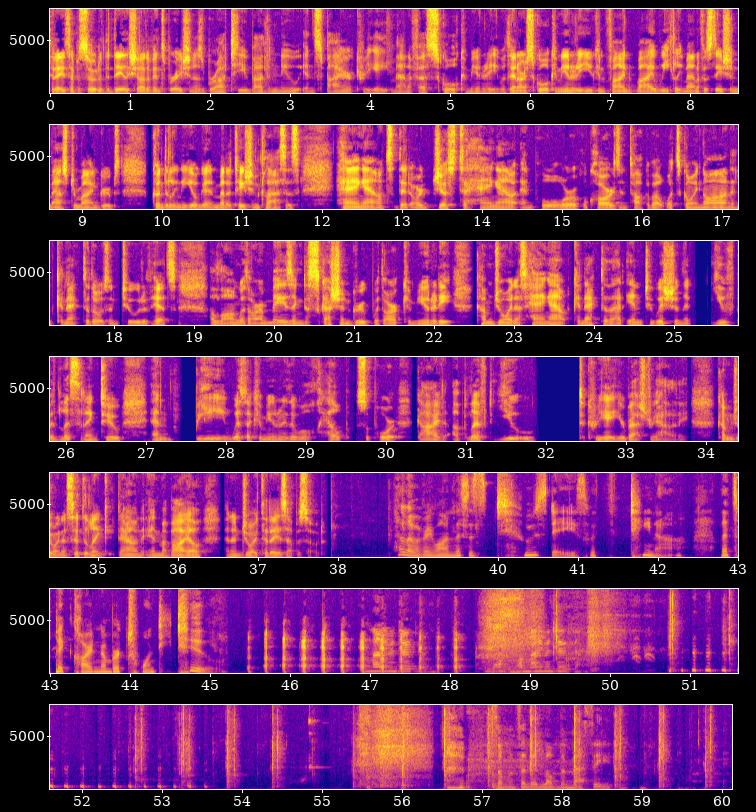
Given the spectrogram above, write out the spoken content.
Today's episode of the Daily Shot of Inspiration is brought to you by the new Inspire, Create, Manifest Skool community. Within our Skool community, you can find bi weekly manifestation mastermind groups, Kundalini yoga and meditation classes, hangouts that are just to hang out and pull oracle cards and talk about what's going on and connect to those intuitive hits, along with our amazing discussion group with our community. Come join us, hang out, connect to that intuition that you've been listening to, and be with a community that will help support, guide, uplift you to create your best reality. Come join us. Hit the link down in my bio and enjoy today's episode. Hello, everyone. This is Tuesdays with Tina. Let's pick card number 22. I'm not even joking. I'm not even joking. Someone said they love the messy.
